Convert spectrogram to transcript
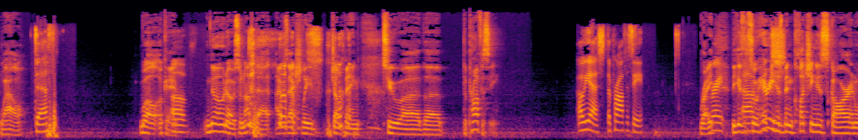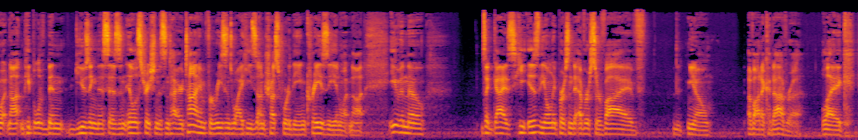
wow Death. well okay Of- no no so not that I was actually jumping to uh, the the prophecy Oh yes, the prophecy. Right? Right. Because Uh, so Harry which- has been clutching his scar and whatnot, and people have been using this as an illustration this entire time for reasons why he's untrustworthy and crazy and whatnot. Even though it's like, guys, he is the only person to ever survive, you know, Avada Kedavra. Like,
